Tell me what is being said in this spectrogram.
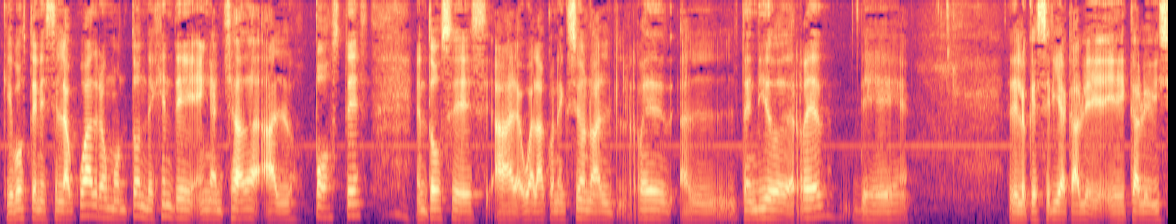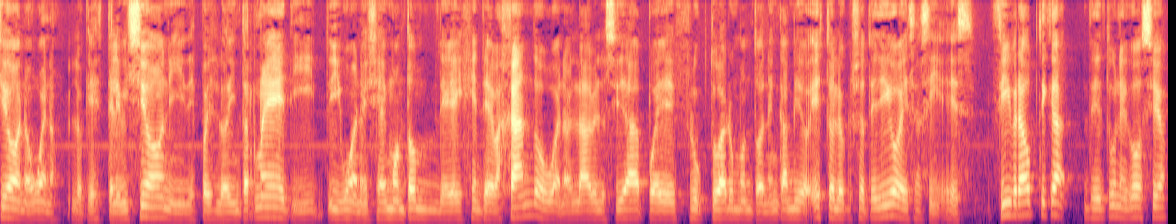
que vos tenés en la cuadra un montón de gente enganchada a los postes, entonces, o a la conexión al red, al tendido de red de de lo que sería cable, eh, cablevisión o bueno, lo que es televisión y después lo de internet y, y, bueno, y si hay un montón de gente bajando, bueno, la velocidad puede fluctuar un montón. En cambio, esto lo que yo te digo es así, es fibra óptica de tu negocio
